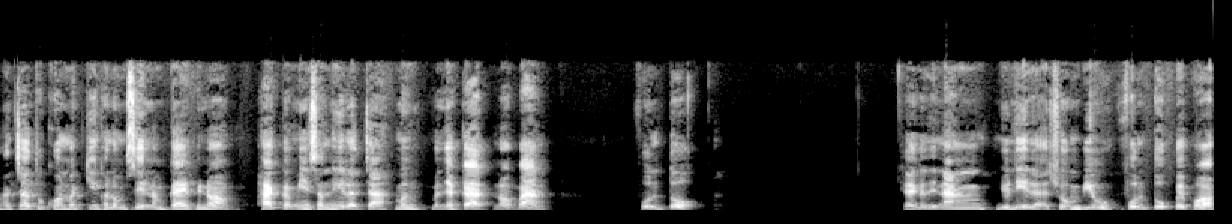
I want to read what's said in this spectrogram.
มาจ้าทุกคนมากินขนมเส้นน้ำไก่พี่น้องพักกับมีสำนีแหละจ้ะมึงบรรยากาศนอกบ้าน ฝนตกแกก็จะนั่งอยู่นี่แหละ ชมวิวฝนตกไปพร้อม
